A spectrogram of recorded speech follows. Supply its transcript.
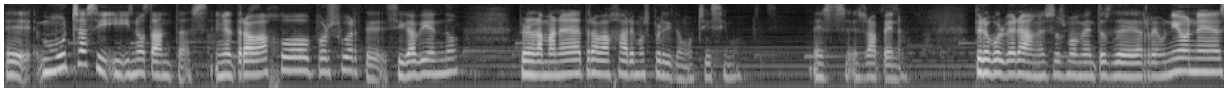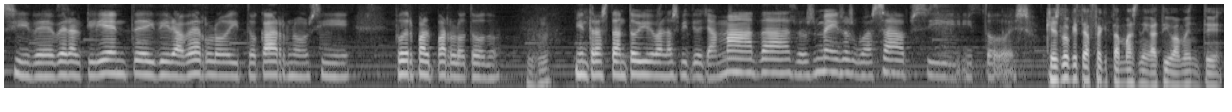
eh, muchas y, y no tantas. En el trabajo, por suerte, sigue habiendo, pero en la manera de trabajar hemos perdido muchísimo. Es, es la pena. Pero volverán esos momentos de reuniones y de ver al cliente y de ir a verlo y tocarnos y poder palparlo todo. Mientras tanto vivan las videollamadas, los mails, los WhatsApps y, y todo eso. ¿Qué es lo que te afecta más negativamente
